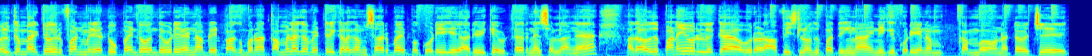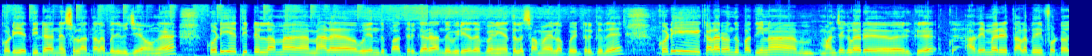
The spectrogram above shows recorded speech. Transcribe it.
Welcome back to Irfan media two point இந்த வீடியோ என்ன அப்டேட் பார்க்க போகிறோம் தமிழக வெற்றி கழகம் சார்பாக இப்போ கொடியை அறிவிக்க விட்டாருன்னு சொல்லாங்க. அதாவது பனையூரில் இருக்க அவரோட ஆஃபீஸில் வந்து பார்த்தீங்கன்னா இன்றைக்கி கொடியை நம் கம்பம் நட்ட வச்சு கொடி ஏற்றிட்டாருன்னு சொல்லலாம் தளபதி விஜய் அவங்க. கொடி ஏற்றிட்டு இல்லாமல் மேலே உயர்ந்து பார்த்துருக்காரு. அந்த வீடியோ தான் இப்போ நேரத்தில் சமையலாக போயிட்டுருக்குது. கொடி கலர் வந்து பார்த்தீங்கன்னா மஞ்சள் கலர் இருக்குது அதே மாதிரி தளபதி ஃபோட்டோ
